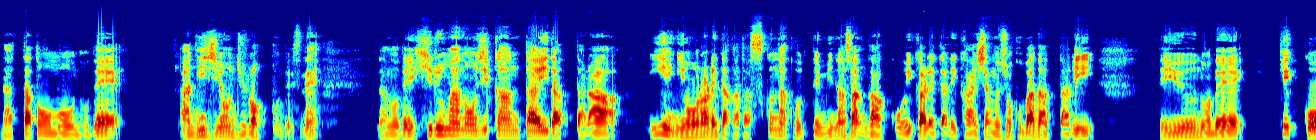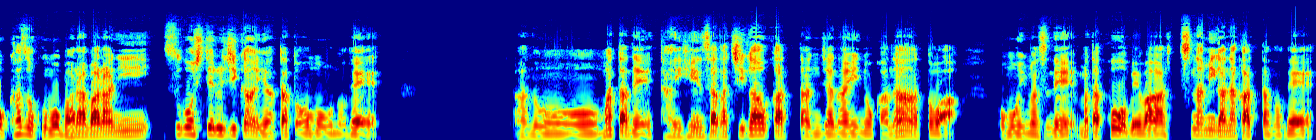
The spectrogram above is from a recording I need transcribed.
だったと思うので、あ、2時46分ですね。なので、昼間の時間帯だったら、家におられた方少なくって皆さん学校行かれたり、会社の職場だったりっていうので、結構家族もバラバラに過ごしてる時間やったと思うので、あのー、またね、大変さが違うかったんじゃないのかなとは思いますね。また神戸は津波がなかったので、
